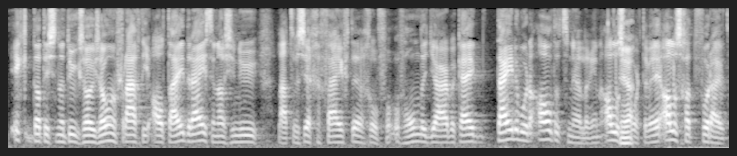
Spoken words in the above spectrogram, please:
ik, dat is natuurlijk sowieso een vraag die altijd reist. En als je nu, laten we zeggen, 50 of, of 100 jaar bekijkt, tijden worden altijd sneller in alle Ja. sporten. je, Alles gaat vooruit.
